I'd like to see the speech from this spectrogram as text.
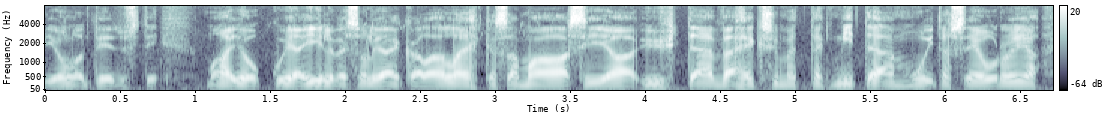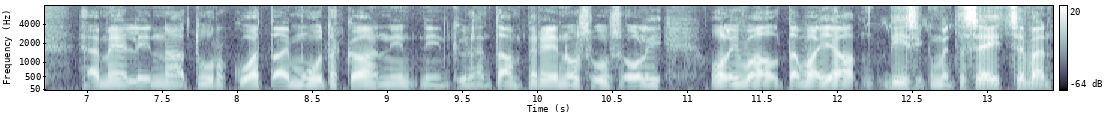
jolloin tietysti maajoukkue ja Ilves oli aika lailla ehkä samaa asiaa yhtään väheksymättä mitään muita seuroja, Hämeenlinnaa, Turkua tai muutakaan, niin, niin kyllähän Tampereen osuus oli, oli valtava. Ja 57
